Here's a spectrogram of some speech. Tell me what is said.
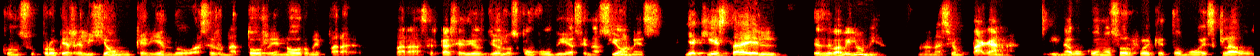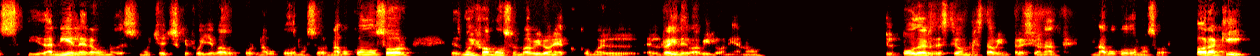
con su propia religión, queriendo hacer una torre enorme para, para acercarse a Dios, Dios los confunde y hace naciones. Y aquí está él, es de Babilonia, una nación pagana. Y Nabucodonosor fue que tomó esclavos y Daniel era uno de esos muchachos que fue llevado por Nabucodonosor. Nabucodonosor es muy famoso en Babilonia como el, el rey de Babilonia, ¿no? El poder de este hombre estaba impresionante, Nabucodonosor. Ahora aquí,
